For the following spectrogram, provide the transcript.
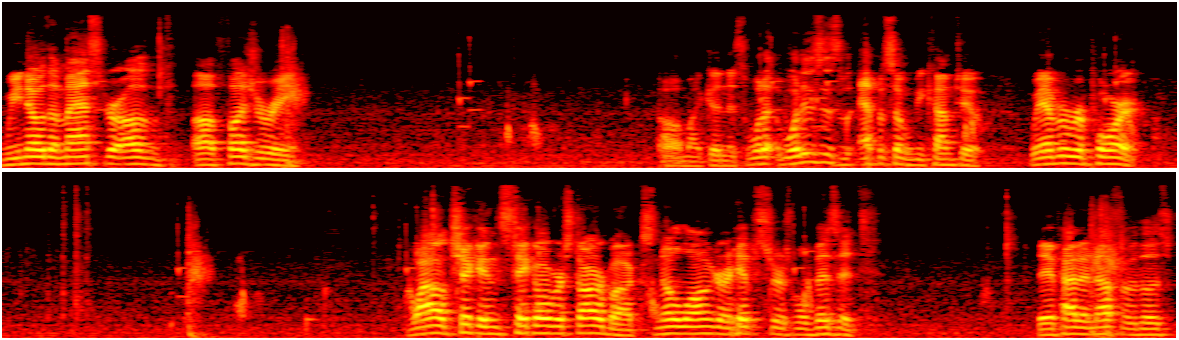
We know the master of uh, fudgery. Oh my goodness. What what is this episode we come to? We have a report. Wild chickens take over Starbucks. No longer hipsters will visit. They've had enough of those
